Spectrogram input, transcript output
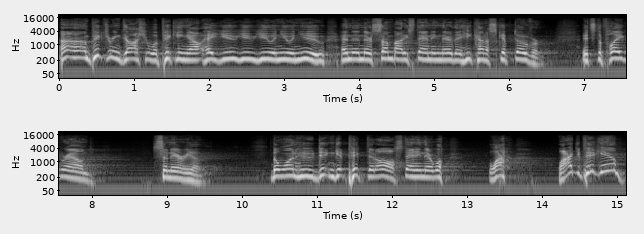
Uh, uh, I'm picturing Joshua picking out, hey, you, you, you, and you, and you, and then there's somebody standing there that he kind of skipped over. It's the playground scenario. The one who didn't get picked at all, standing there, well, why, why'd you pick him?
